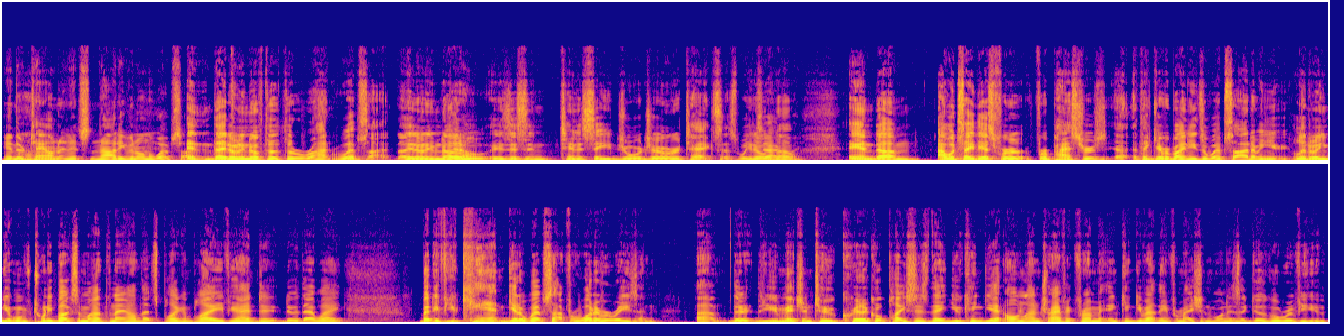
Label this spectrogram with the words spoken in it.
in their uh-huh. town, and it's not even on the website. And they don't even know if they're the right website. They don't even know don't. is this in Tennessee, Georgia, or Texas. We don't exactly. know. And um, I would say this for for pastors, I think everybody needs a website. I mean, you literally can get one for twenty bucks a month now. That's plug and play if you had to do it that way. But if you can't get a website for whatever reason, um, there, you mentioned two critical places that you can get online traffic from and can give out the information. One is a Google review,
